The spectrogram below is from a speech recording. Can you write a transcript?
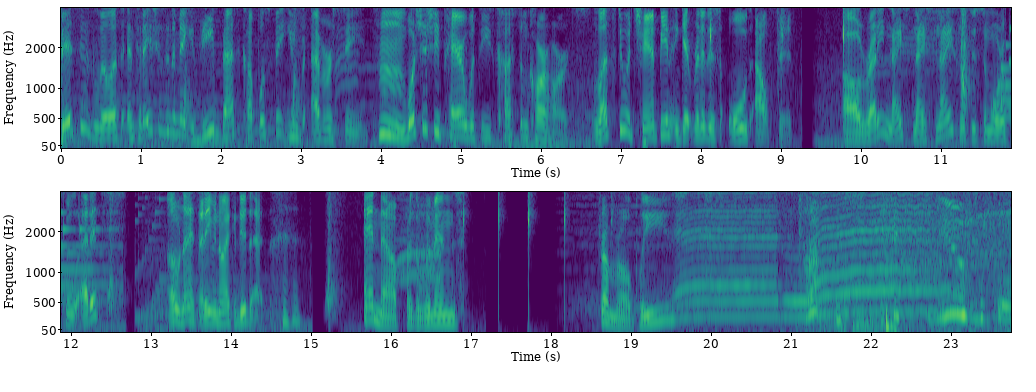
This is Lilith, and today she's gonna make the best couples fit you've ever seen. Hmm, what should she pair with these custom Carhartts? Let's do a champion and get rid of this old outfit. Alrighty, nice, nice, nice. Let's do some more cool edits. Oh, nice. I didn't even know I could do that. and now for the women's drum roll, please. it's it's beautiful.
